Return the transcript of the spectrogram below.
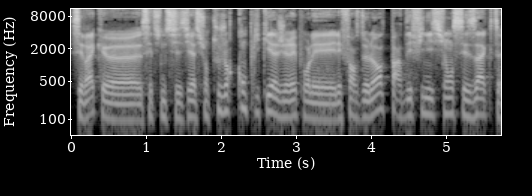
c'est vrai que c'est une situation toujours compliquée à gérer pour les, les forces de l'ordre. Par définition, ces actes,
